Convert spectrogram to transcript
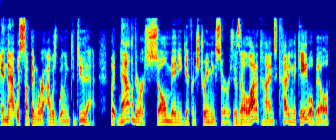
And that was something where I was willing to do that. But now there are so many different streaming services that a lot of times cutting the cable bill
